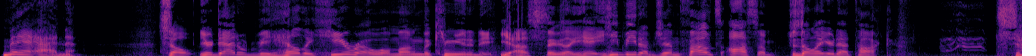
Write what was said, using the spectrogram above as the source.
Man. So, Your dad would be held a hero among the community. yes. They'd be like, hey, he beat up Jim Fouts. Awesome. Just don't let your dad talk. So,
